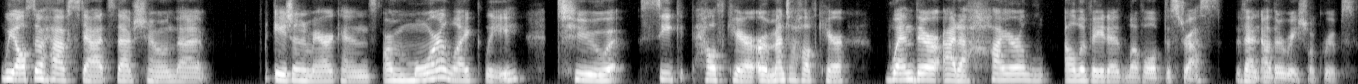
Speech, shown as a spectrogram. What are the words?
We also have stats that have shown that Asian Americans are more likely to seek healthcare or mental health care when they're at a higher elevated level of distress than other racial groups.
